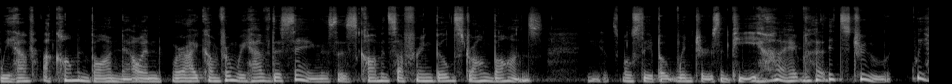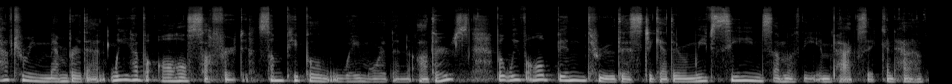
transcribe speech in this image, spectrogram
we have a common bond now. And where I come from, we have this saying this is common suffering builds strong bonds. It's mostly about winters and PEI, but it's true. We have to remember that. We have all suffered, some people way more than others, but we've all been through this together and we've seen some of the impacts it can have.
